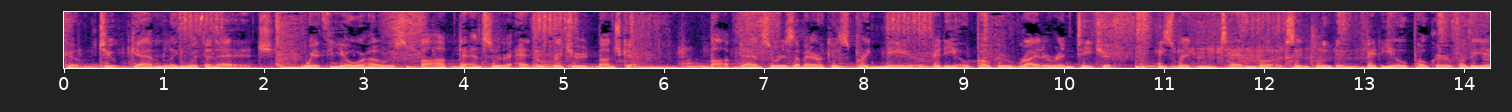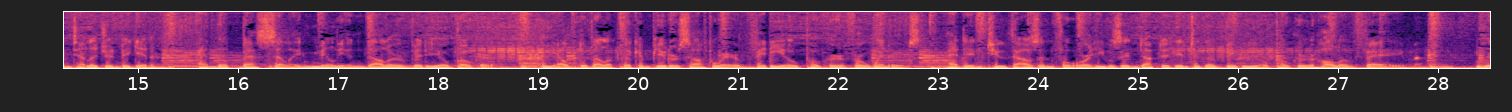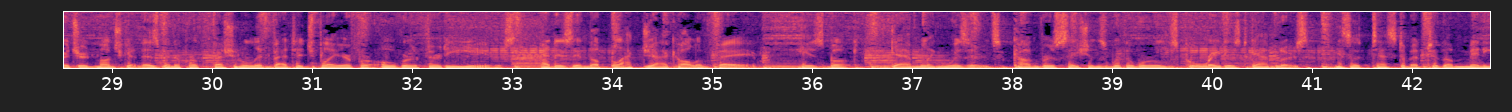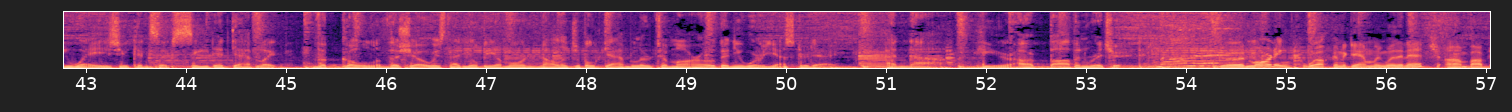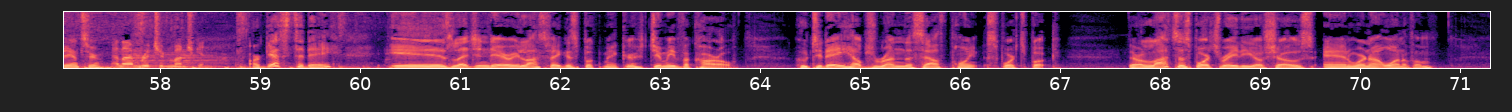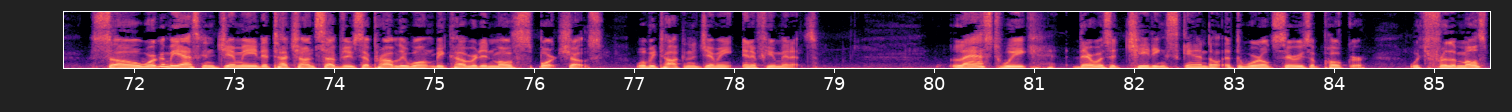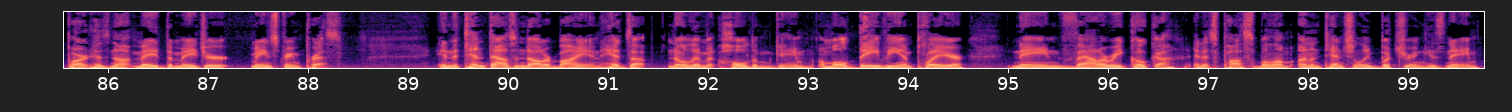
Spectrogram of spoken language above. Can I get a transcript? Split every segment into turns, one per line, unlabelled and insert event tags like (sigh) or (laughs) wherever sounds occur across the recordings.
Welcome to Gambling with an Edge with your hosts Bob Dancer and Richard Munchkin. Bob Dancer is America's premier video poker writer and teacher. He's written 10 books, including Video Poker for the Intelligent Beginner and the best-selling Million Dollar Video Poker. He helped develop the computer software Video Poker for Winners, and in 2004 he was inducted into the Video Poker Hall of Fame. Richard Munchkin has been a professional advantage player for over 30 years and is in the Blackjack Hall of Fame. His book, Gambling Wizards Conversations with the World's Greatest Gamblers, is a testament to the many ways you can succeed at gambling. The goal of the show is that you'll be a more knowledgeable gambler tomorrow than you were yesterday. And now, here are Bob and Richard.
Good morning. Welcome to Gambling with an Edge. I'm Bob Dancer.
And I'm Richard Munchkin.
Our guest today is legendary Las Vegas bookmaker Jimmy Vaccaro, who today helps run the South Point Sportsbook. There are lots of sports radio shows, and we're not one of them. So we're going to be asking Jimmy to touch on subjects that probably won't be covered in most sports shows. We'll be talking to Jimmy in a few minutes. Last week, there was a cheating scandal at the World Series of Poker, which for the most part has not made the major mainstream press. In the $10,000 buy-in heads up no limit hold'em game, a Moldavian player named Valery Coca, and it's possible I'm unintentionally butchering his name,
